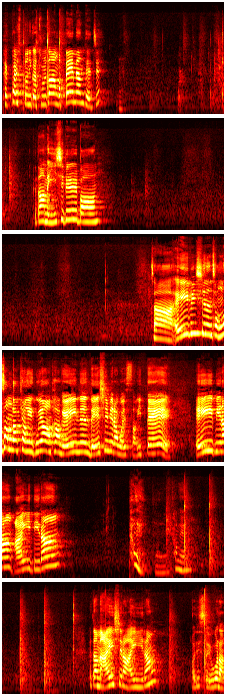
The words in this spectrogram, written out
180도니까 둘 다 한 거 빼면 되지? 그 다음에 21번. 자, ABC는 정삼각형이고요. 각 A는 내심이라고 했어. 이때 AB랑 ID랑 평행. 어, 평행. 그 다음에 IC랑 I랑 어딨어? 요거랑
